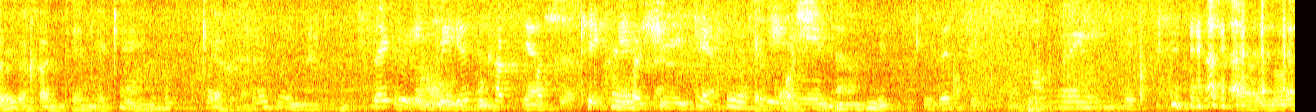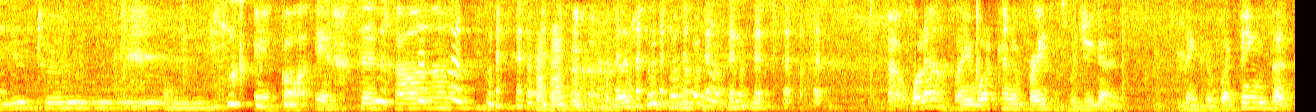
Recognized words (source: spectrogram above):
Echsechantin Yaki. Legu ichigis kakpasha. Cake, Kashi. Kakpashi. This thing. I love you truly. Eka Uh, What else? I mean, what kind of phrases would you guys think of? Like things that,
